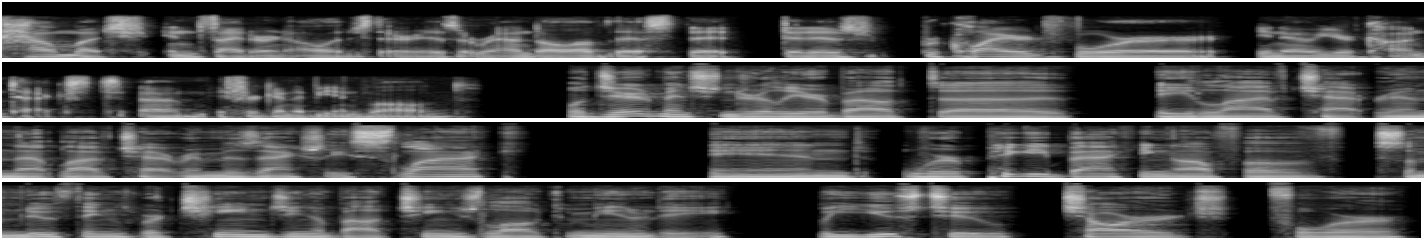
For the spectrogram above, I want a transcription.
how much insider knowledge there is around all of this that that is required for you know your context um, if you're going to be involved. Well jerod mentioned earlier about uh, a live chat room. That live chat room is actually slack and we're piggybacking off of some new things we're changing about changelog community. We used to charge for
